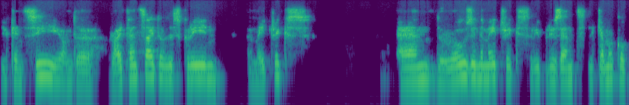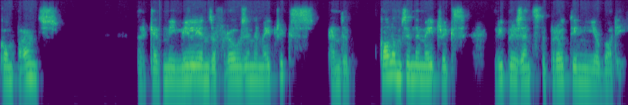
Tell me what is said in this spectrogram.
You can see on the right-hand side of the screen a matrix, and the rows in the matrix represent the chemical compounds. There can be millions of rows in the matrix, and the columns in the matrix represents the protein in your body.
